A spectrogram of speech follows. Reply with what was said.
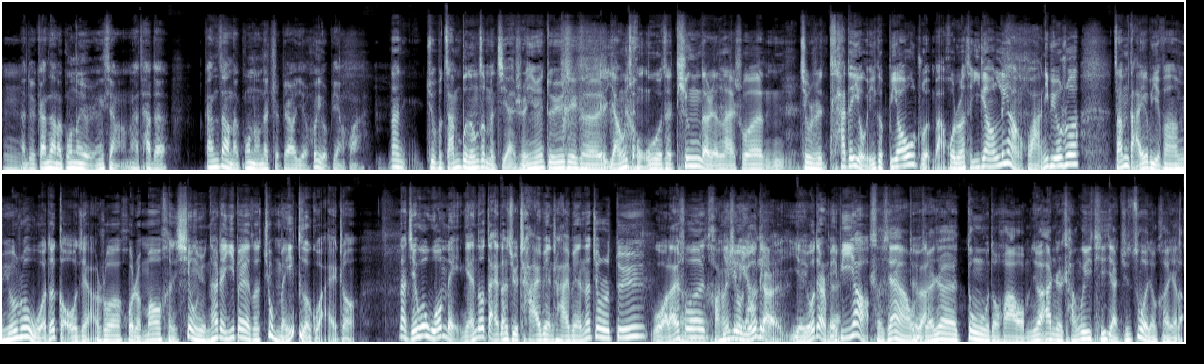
那嗯，对肝脏的功能有影响，那它的肝脏的功能的指标也会有变化。那就不，咱不能这么解释，因为对于这个 养宠物的听的人来说，嗯，就是它得有一个标准吧，或者说它一定要量化。你比如说，咱们打一个比方，比如说我的狗，假如说或者猫很幸运，它这一辈子就没得过癌症。那结果我每年都带它去查一遍查一遍，那就是对于我来说，嗯好像就有点儿也有点儿没必要。首先啊，我觉着动物的话，我们就按照常规体检去做就可以了。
